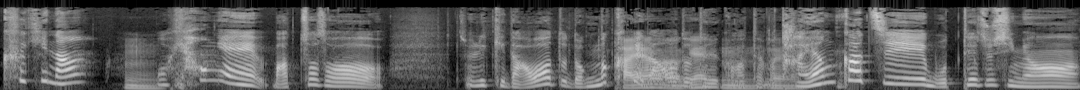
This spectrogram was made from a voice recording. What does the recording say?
크기나 뭐 형에 맞춰서 좀 이렇게 나와도 넉넉하게 다양하게? 나와도 될것 음, 같아요. 뭐 네. 다양까지 못 해주시면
